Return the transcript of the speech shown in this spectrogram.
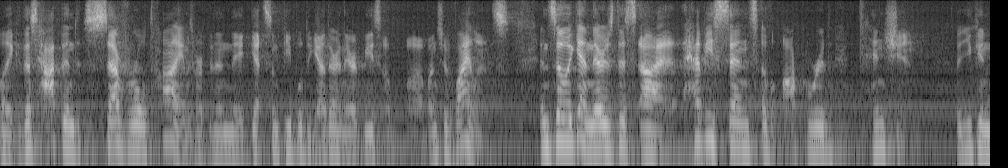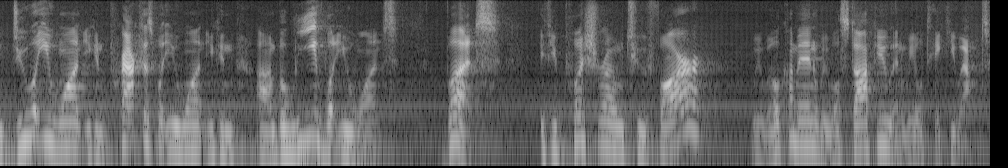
Like this happened several times where then they'd get some people together and there would be a, a bunch of violence. And so again, there's this uh, heavy sense of awkward tension that you can do what you want, you can practice what you want, you can um, believe what you want, but if you push Rome too far, we will come in, we will stop you, and we will take you out.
